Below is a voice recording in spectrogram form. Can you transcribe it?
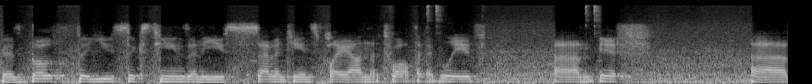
because both the U16s and the U17s play on the 12th, I believe. Um, if uh,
